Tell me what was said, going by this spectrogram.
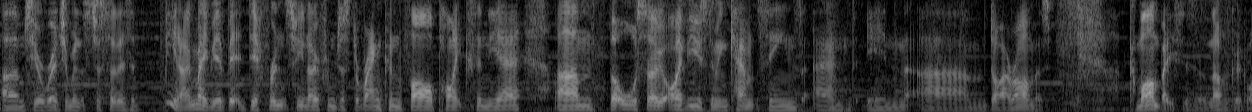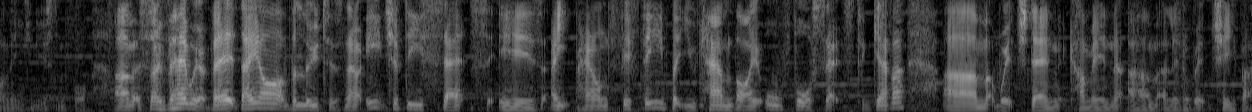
um, to your regiments just so there's a you know, maybe a bit of difference, you know, from just a rank and file pikes in the air. Um, but also, I've used them in camp scenes and in um, dioramas. Command bases is another good one that you can use them for. Um, so there we are. They're, they are the looters. Now, each of these sets is £8.50, but you can buy all four sets together, um, which then come in um, a little bit cheaper.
